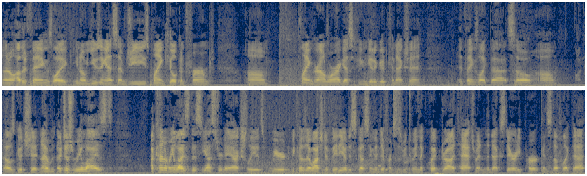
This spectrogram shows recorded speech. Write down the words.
I know other things like you know using SMGs, playing kill confirmed, um, playing ground war. I guess if you can get a good connection and things like that. So um, That was good shit. And I, I just realized, I kind of realized this yesterday. Actually, it's weird because I watched a video discussing the differences between the quick draw attachment and the dexterity perk and stuff like that.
